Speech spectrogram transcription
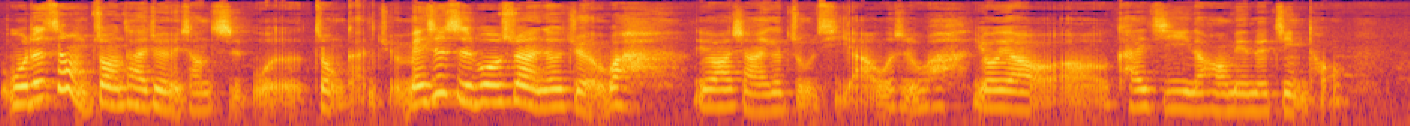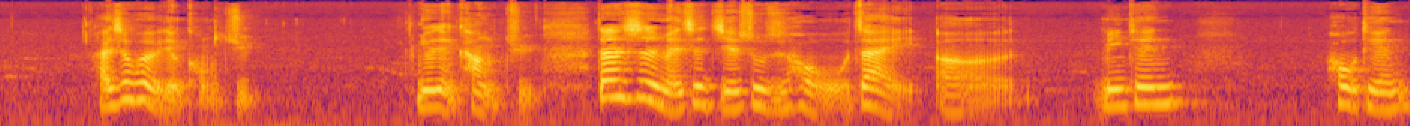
我的这种状态就有点像直播的这种感觉。每次直播虽然都觉得哇，又要想一个主题啊，或是哇，又要呃开机，然后面对镜头，还是会有点恐惧，有点抗拒。但是每次结束之后，我在呃明天、后天、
